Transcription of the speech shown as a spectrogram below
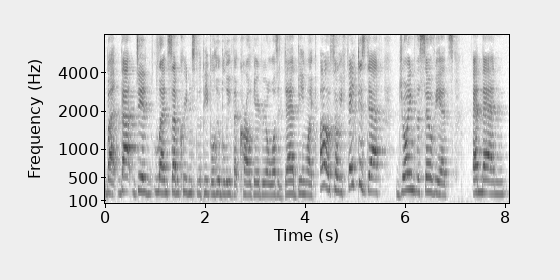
But that did lend some credence to the people who believe that Carl Gabriel wasn't dead, being like, oh, so he faked his death, joined the Soviets, and then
